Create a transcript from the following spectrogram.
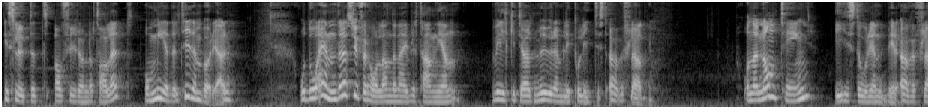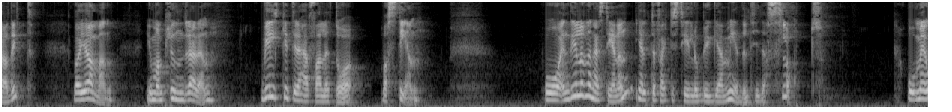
i slutet av 400-talet och medeltiden börjar. Och då ändras ju förhållandena i Britannien, vilket gör att muren blir politiskt överflödig. Och när någonting i historien blir överflödigt, vad gör man? Jo, man plundrar den. Vilket i det här fallet då var sten. Och en del av den här stenen hjälpte faktiskt till att bygga medeltida slott. Och med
